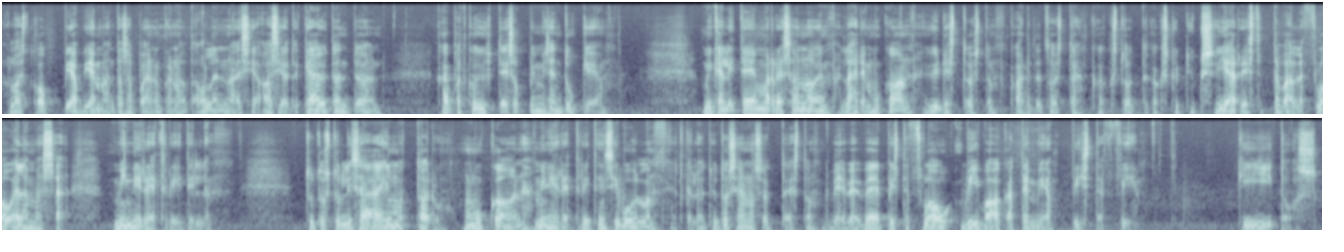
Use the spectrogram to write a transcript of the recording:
Haluaisitko oppia viemään tasapainon kannalta olennaisia asioita käytäntöön? Kaipaatko yhteisoppimisen tukea? Mikäli teema resonoi, lähde mukaan 11.12.2021 järjestettävälle Flow-elämässä miniretriitille. Tutustu lisää ja ilmoittaudu mukaan miniretriitin sivuilla, jotka löytyy tosiaan osoitteesta www.flow-akatemia.fi. Kiitos.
